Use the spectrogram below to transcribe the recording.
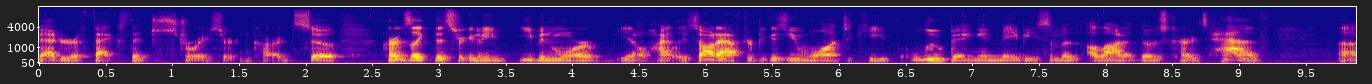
better effects that destroy certain cards. So cards like this are going to be even more you know highly sought after because you want to keep looping and maybe some of a lot of those cards have uh,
